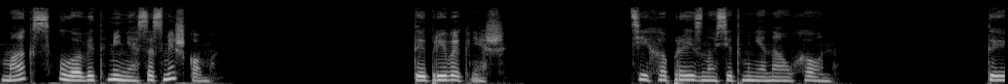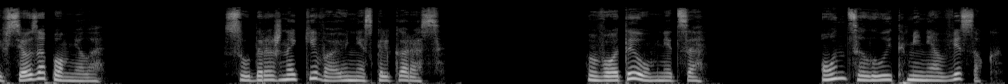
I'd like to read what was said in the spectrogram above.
Макс ловит меня со смешком. «Ты привыкнешь», — тихо произносит мне на ухо он. Ты все запомнила?» Судорожно киваю несколько раз. «Вот и умница!» Он целует меня в висок.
